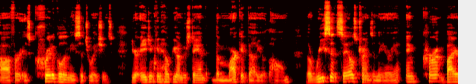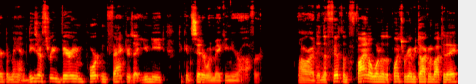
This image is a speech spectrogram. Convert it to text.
offer is critical in these situations. Your agent can help you understand the market value of the home, the recent sales trends in the area, and current buyer demand. These are three very important factors that you need to consider when making your offer. All right, and the fifth and final one of the points we're going to be talking about today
